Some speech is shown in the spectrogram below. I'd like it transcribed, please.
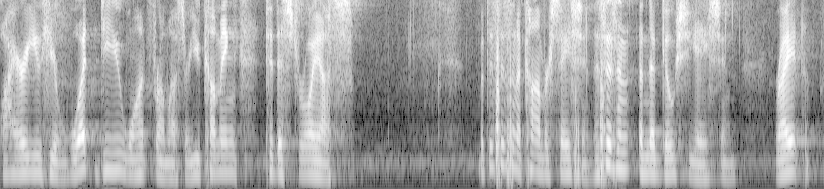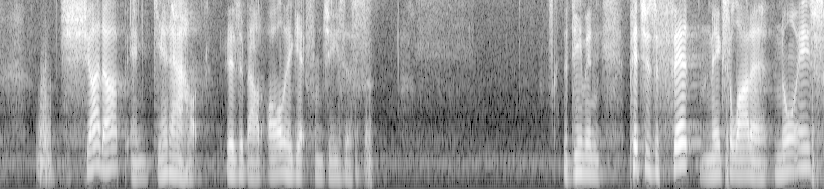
Why are you here? What do you want from us? Are you coming to destroy us? But this isn't a conversation, this isn't a negotiation, right? Shut up and get out is about all they get from Jesus. The demon pitches a fit, makes a lot of noise,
